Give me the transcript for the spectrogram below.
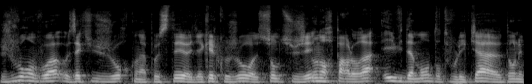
je vous renvoie aux actus du jour qu'on a posté il y a quelques jours sur le sujet. On en reparlera évidemment dans tous les cas dans les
